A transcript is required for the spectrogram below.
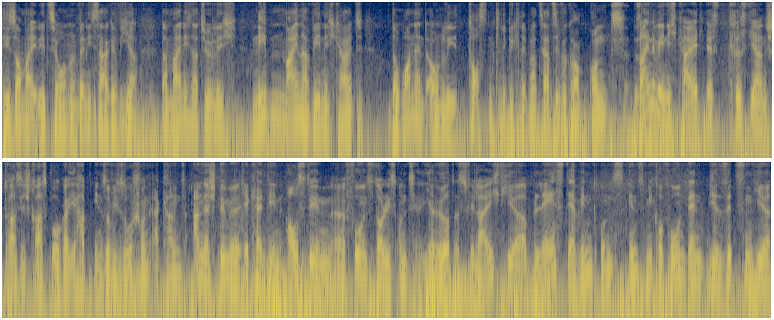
die Sommeredition. Und wenn ich sage wir, dann meine ich natürlich neben meiner Wenigkeit the one and only Thorsten Knippi-Knippertz. Herzlich willkommen. Und seine Wenigkeit ist Christian Strassi Straßburger. Ihr habt ihn sowieso schon erkannt. An der Stimme, ihr kennt ihn aus den äh, Fohlen-Stories und ihr hört es vielleicht. Hier bläst der Wind uns ins Mikrofon, denn wir sitzen hier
